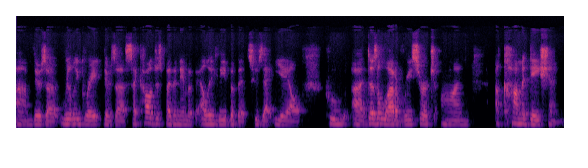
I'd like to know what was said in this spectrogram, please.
Um, there's a really great, there's a psychologist by the name of Eli Lebowitz, who's at Yale, who uh, does a lot of research on accommodation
